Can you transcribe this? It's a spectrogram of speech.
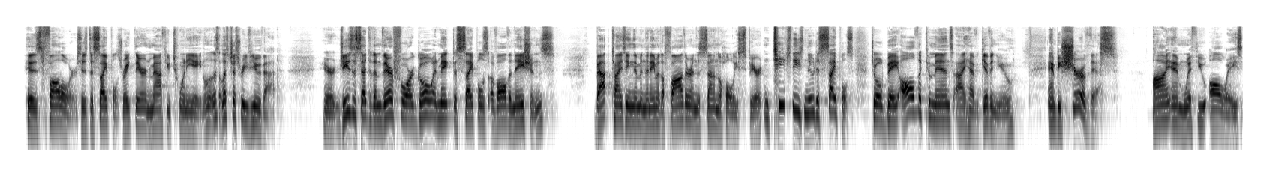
his followers, his disciples, right there in Matthew 28. Let's, let's just review that. Here, Jesus said to them, Therefore, go and make disciples of all the nations, baptizing them in the name of the Father and the Son and the Holy Spirit, and teach these new disciples to obey all the commands I have given you. And be sure of this I am with you always,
